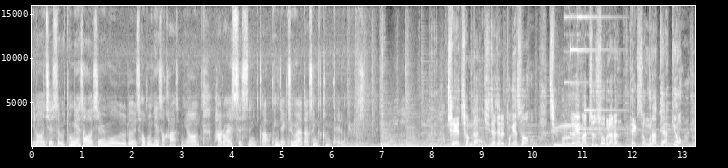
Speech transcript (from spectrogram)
이런 실습을 통해서 실무를 적응해서 가면 바로 할 수 있으니까 굉장히 중요하다고 생각합니다. 이런 교육이. 최첨단 기자재를 통해서 직무 능력에 맞춘 수업을 하는 백성문화대학교.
